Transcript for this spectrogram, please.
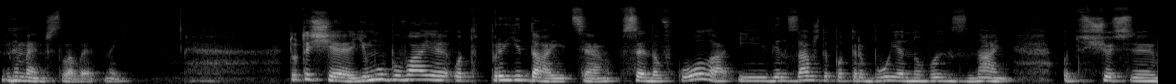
не менш славетний. Тут іще йому буває, от приїдається все навколо, і він завжди потребує нових знань. От щось, е,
